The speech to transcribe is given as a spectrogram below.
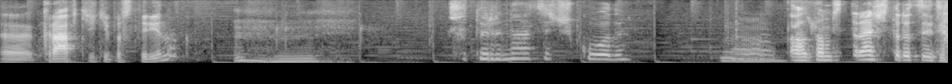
Е, крафтів, типу, сторінок? Угу. 14 шкоди. Ну, Але там стреш 30.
